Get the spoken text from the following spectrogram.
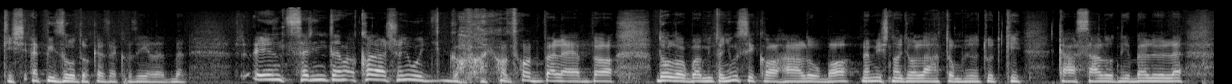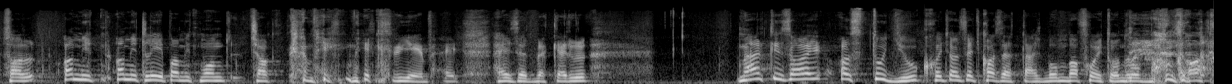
kis epizódok ezek az életben. Én szerintem a karácsony úgy gabajodott bele ebbe a dologba, mint a nyuszika a hálóba, nem is nagyon látom, hogy tud ki kászálódni belőle. Szóval amit, amit lép, amit mond, csak még, még hülyébb hely, helyzetbe kerül. Márkizaj, azt tudjuk, hogy az egy kazettás bomba, folyton robbangat.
